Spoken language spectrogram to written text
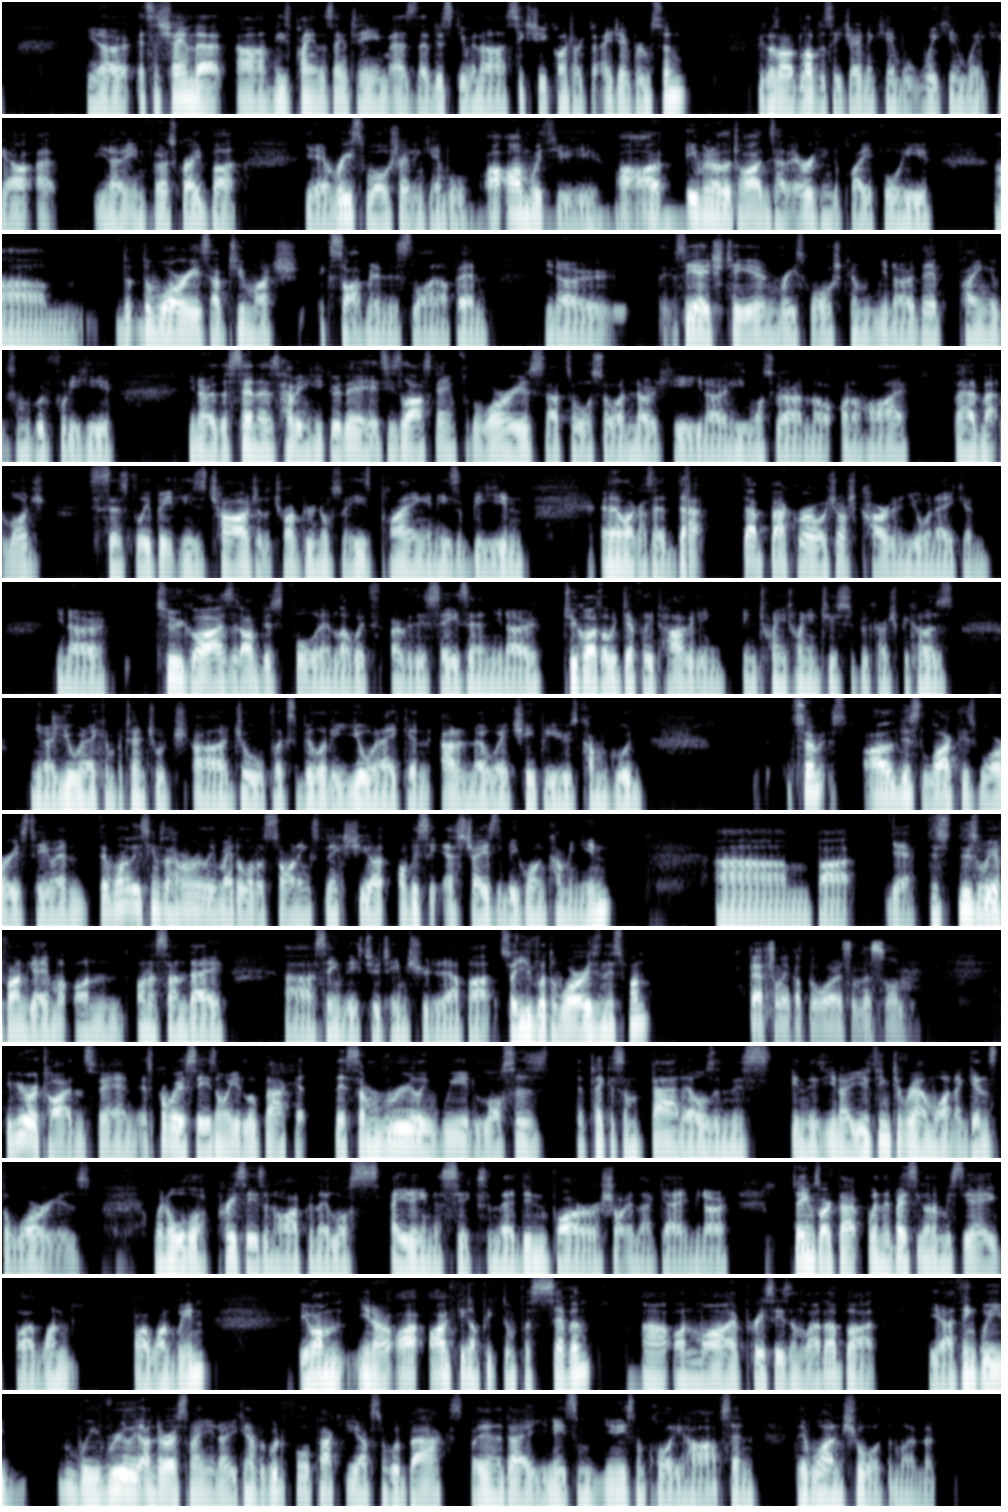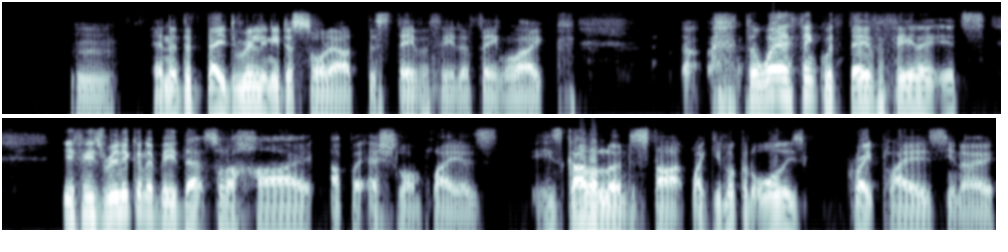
You know, it's a shame that um, he's playing the same team as they've just given a six year contract to AJ Brimson because I would love to see Jaden Campbell week in, week out at, you know, in first grade. But yeah, Reece Walsh, Jayden Campbell, I, am with you here. I, I, even though the Titans have everything to play for here, um, the, the Warriors have too much excitement in this lineup. And, you know, CHT and Reece Walsh can, you know, they're playing some good footy here. You know, the centers having Hiku there. It's his last game for the Warriors. That's also a note here. You know, he wants to go out on a, on a high. They had Matt Lodge successfully beat his charge at the tribunal, so he's playing and he's a big in. And then, like I said, that that back row of Josh Curran and Euan Aitken, you know, two guys that I'm just falling in love with over this season. And, you know, two guys I'll be definitely targeting in 2022 Supercoach because, you know, Euan Aitken potential uh, dual flexibility, Euan Aitken out of nowhere, Cheapy, who's come good. So I just like this Warriors team. And they're one of these teams I haven't really made a lot of signings for next year. Obviously, SJ is the big one coming in. Um, but yeah, this this will be a fun game on on a Sunday, uh, seeing these two teams shoot it out. But so you've got the Warriors in this one. Definitely got the Warriors in this one. If you're a Titans fan, it's probably a season where you look back at there's some really weird losses. They've taken some bad L's in this. In this, you know, you think to round one against the Warriors when all the preseason hype and they lost 18 to six and they didn't fire a shot in that game. You know, games like that when they're basically going to miss the eight by one by one win. If I'm, you know, I, I think I picked them for seventh uh, on my preseason ladder. But yeah, I think we we really underestimate. You know, you can have a good four pack, you have some good backs, but in the, the day, you need some you need some quality halves, and they're one short at the moment. Mm. And they really need to sort out this Dave Fifita thing. Like uh, the way I think with Dave Fifita, it's if he's really going to be that sort of high upper echelon players, he's got to learn to start. Like you look at all these great players, you know,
